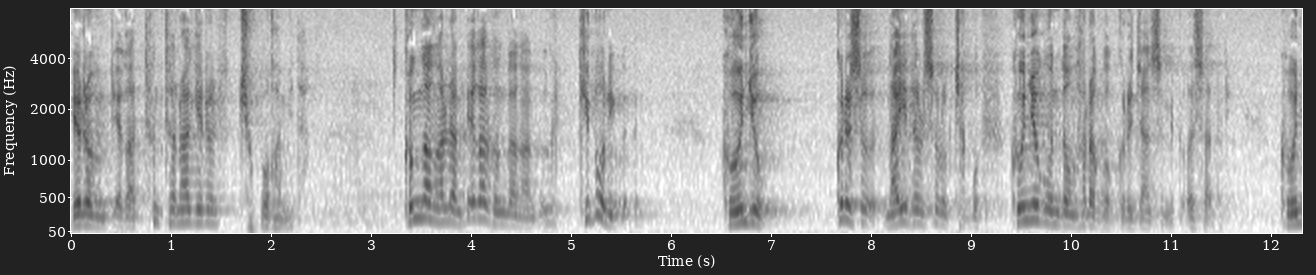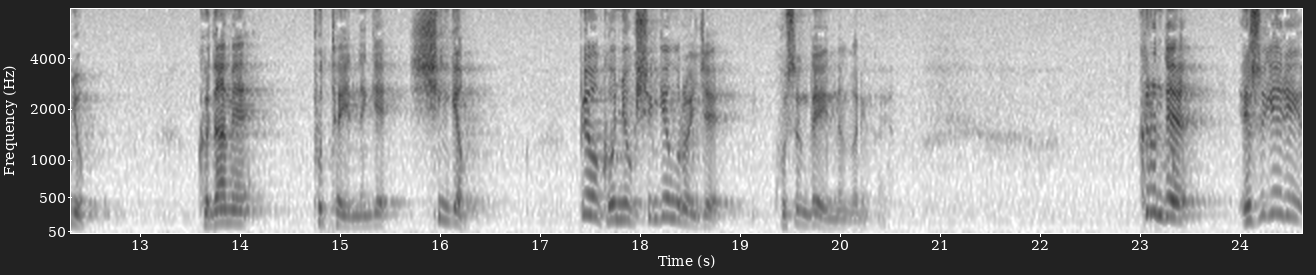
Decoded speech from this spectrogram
여러분 뼈가 튼튼하기를 축복합니다. 건강하려면 뼈가 건강한 거 기본이거든. 근육. 그래서 나이 들수록 자꾸 근육 운동 하라고 그러지 않습니까? 의사들이. 근육. 그 다음에 붙어 있는 게 신경. 뼈, 근육, 신경으로 이제 구성되어 있는 거니까요. 그런데 에스겔이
